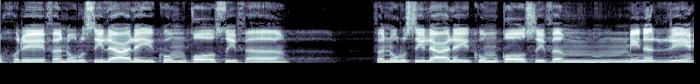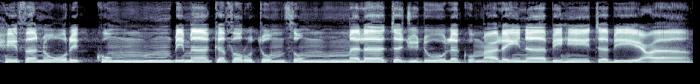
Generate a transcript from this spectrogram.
أخرى فنرسل عليكم قاصفا فنرسل عليكم قاصفا من الريح فنغرقكم بما كفرتم ثم لا تجدوا لكم علينا به تبيعا.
